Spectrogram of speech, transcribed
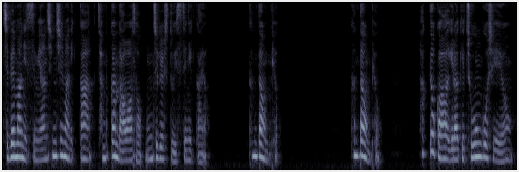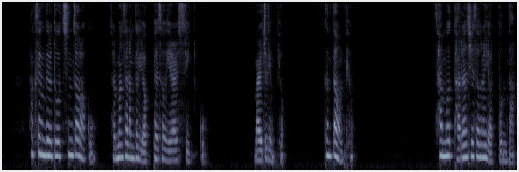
집에만 있으면 심심하니까 잠깐 나와서 움직일 수도 있으니까요. 큰 따옴표. 큰 따옴표. 학교가 일하기 좋은 곳이에요. 학생들도 친절하고 젊은 사람들 옆에서 일할 수 있고. 말줄임표. 큰 따옴표. 사뭇 다른 시선을 엿본다.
